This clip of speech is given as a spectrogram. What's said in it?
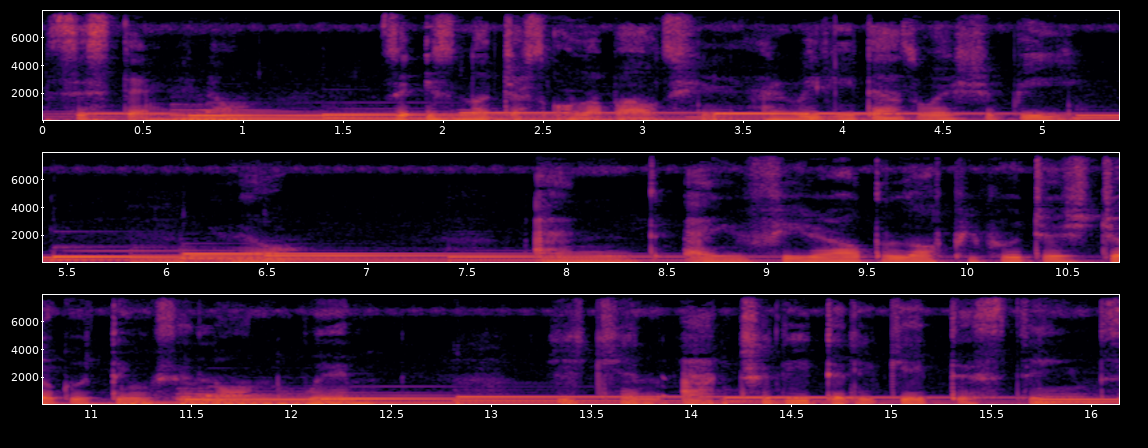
system, you know. So it's not just all about you. And really, that's where it should be, you know. And I figure out a lot of people just juggle things alone when you can actually delegate these things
